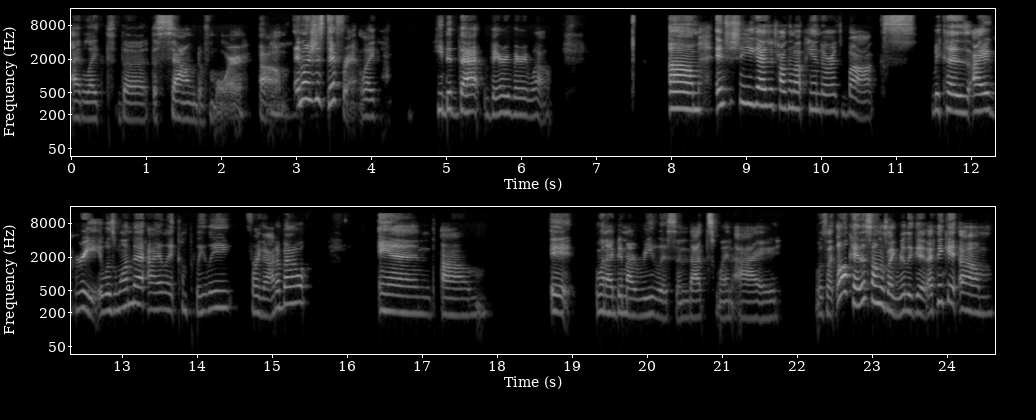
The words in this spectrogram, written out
I liked the the sound of More. Um, mm-hmm. and it was just different. Like he did that very, very well. Um, interesting you guys are talking about Pandora's box because I agree. It was one that I like completely forgot about. And um it when I did my re-listen, that's when I was like, oh, okay, this song is like really good. I think it um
